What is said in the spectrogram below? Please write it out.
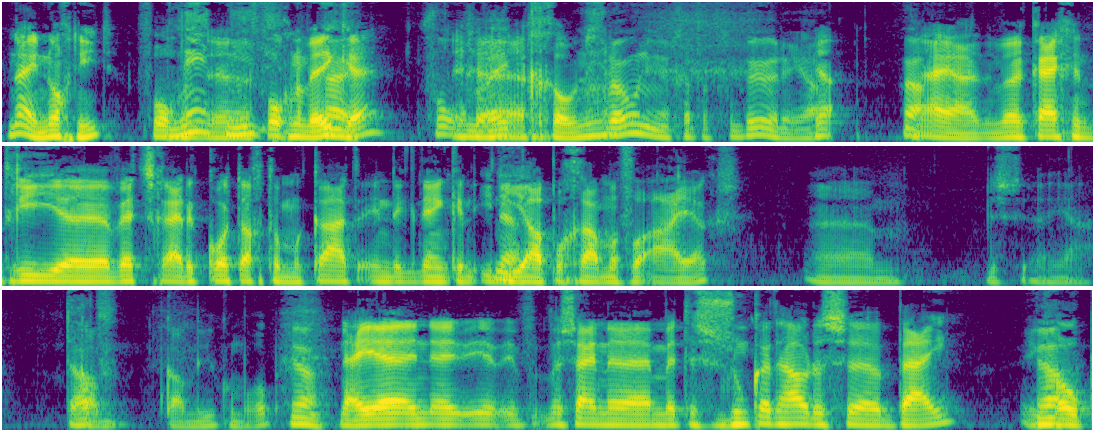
Nee, nog niet. Volgende, niet. volgende week Nee, hè? Volgende Tegen, week Groningen. Groningen gaat dat gebeuren, ja. Ja. Ja. Nou ja, we krijgen drie wedstrijden kort achter elkaar. En ik denk een ideaal Ja. programma voor Ajax. Ehm, dus ja, Dat. Kan, Cambuur, kom maar op. Ja. Nee, eh, en, eh, we zijn eh, met de seizoenkaarthouders bij. Ik Ja. hoop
